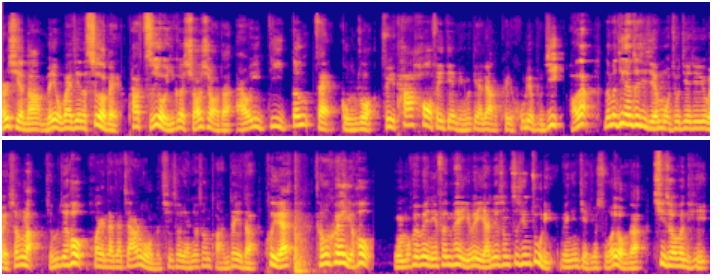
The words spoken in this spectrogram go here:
而且呢，没有外接的设备，它只有一个小小的 LED 灯在工作，所以它耗费电瓶的电量可以忽略不计。好的，那么今天这期节目就接近于尾声了。节目最后，欢迎大家加入我们汽车研究生团队的会员。成为会员以后，我们会为您分配一位研究生咨询助理，为您解决所有的汽车问题。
